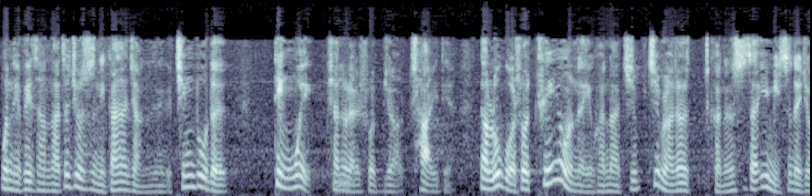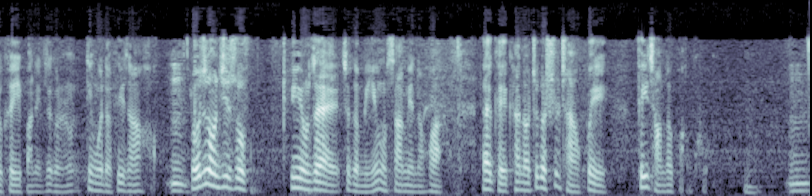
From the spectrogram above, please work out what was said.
问题非常大。这就是你刚才讲的那个精度的定位相对来说比较差一点。那如果说军用的那一块，那基基本上就可能是在一米之内就可以把你这个人定位的非常好。嗯，如果这种技术运用在这个民用上面的话，大家可以看到这个市场会非常的广阔。嗯嗯。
